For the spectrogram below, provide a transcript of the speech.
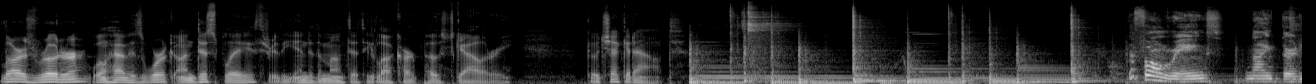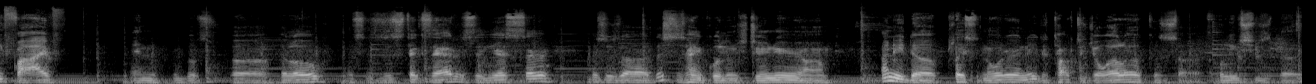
Lars Roeder will have his work on display through the end of the month at the Lockhart Post Gallery. Go check it out. Phone rings, 9:35, and he goes, uh, "Hello, this is this Texas Ad." Said, "Yes, sir. This is uh, this is Hank Williams Jr. Um, I need to place an order. I need to talk to Joella because uh, I believe she's the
